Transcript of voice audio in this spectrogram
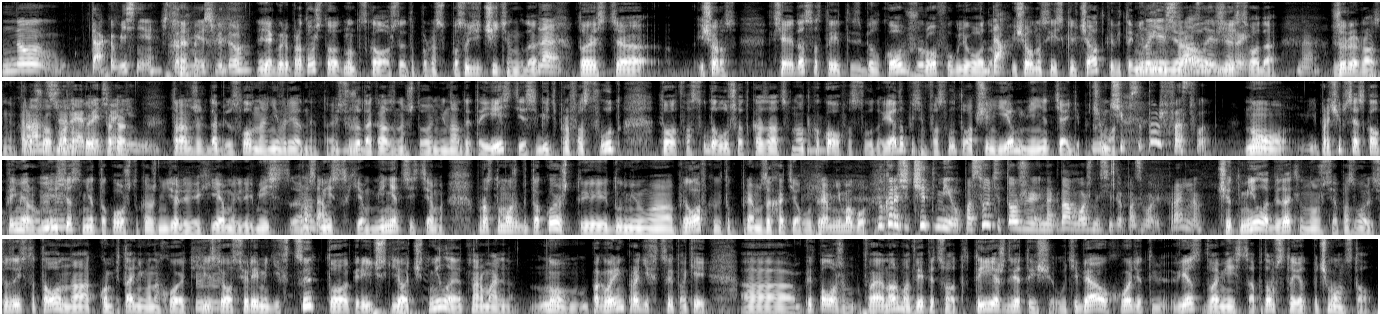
Ну, так, объясни, что ты имеешь в виду. Я говорю про то, что, ну, ты сказал, что это просто, по сути читинг, да? Да. То есть, еще раз, вся еда состоит из белков, жиров, углеводов. Да. Еще у нас есть клетчатка, витамины, Но есть минералы, разные жиры. есть вода. Да. Жиры разные, хорошо. Можно говорить про они- трансжиры, да, безусловно, они вредны. То есть уже доказано, что не надо это есть. Если говорить про фастфуд, то от фастфуда лучше отказаться. Но от какого фастфуда? Я, допустим, фастфуд вообще не ем, у меня нет тяги. Почему? Ну, чипсы тоже фастфуд. Ну, и про чипсы я сказал пример. У меня, естественно, нет такого, что каждую неделю я их ем или месяц, раз Ну да. в месяц ем. У меня нет системы. Просто может быть такое, что ты иду мимо прилавка и так прям захотел. Вот прям не могу. Ну, короче, читмил, по сути, тоже иногда можно себе позволить, правильно? Читмил обязательно нужно себе позволить. Все зависит от того, на каком питании вы находитесь. Если у вас все время дефицит, то периодически делать читмилы это нормально. Ну, поговорим про дефицит. Окей. А, предположим, твоя норма 2500. Ты ешь 2000. У тебя уходит вес 2 месяца, а потом встает. Почему он встал?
